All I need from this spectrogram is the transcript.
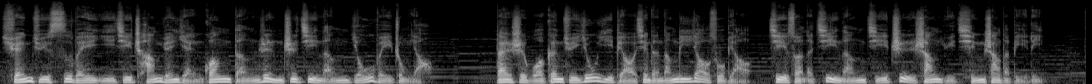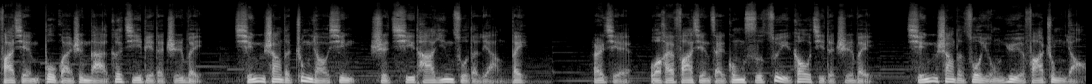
全局思维以及长远眼光等认知技能尤为重要。但是我根据优异表现的能力要素表计算了技能及智商与情商的比例，发现不管是哪个级别的职位，情商的重要性是其他因素的两倍。而且我还发现，在公司最高级的职位。情商的作用越发重要，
